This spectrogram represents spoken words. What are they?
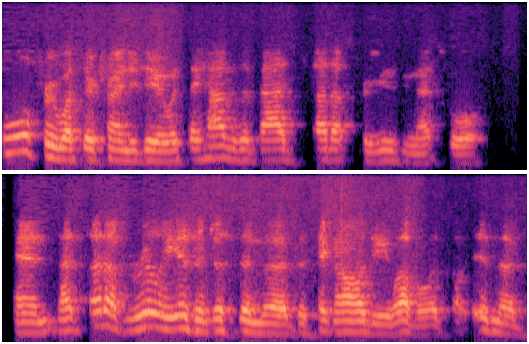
tool for what they're trying to do. What they have is a bad setup for using that tool. And that setup really isn't just in the, the technology level, it's in the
